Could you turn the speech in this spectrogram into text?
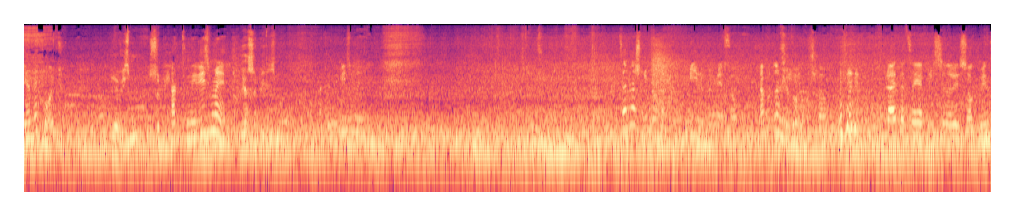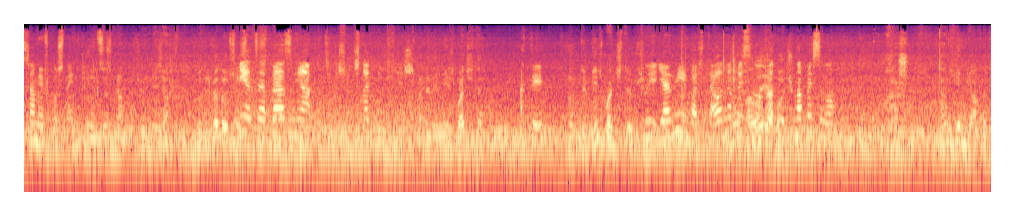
Я не хочу. Я візьму собі. А ти не візьми. Я собі візьму. А ти не візьми. Це наш любимий. А потім її пішов. Купляйте цей апельсиновий сок, він самий вкусний. Ні, це з м'якотю, не можна. Тут, ребята, все. Ні, це без м'якоті, ти що читати не вмієш. А ти не вмієш бачити? А ти? Ну, ти вмієш бачити Ну, я вмію бачити, але ну, написано. але я а, написано. Хорошо. Там є м'якоть,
